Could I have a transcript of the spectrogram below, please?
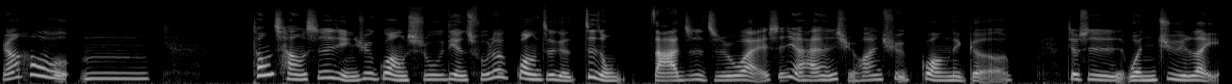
然后，嗯，通常诗锦去逛书店，除了逛这个这种。杂志之外，师姐还很喜欢去逛那个，就是文具类。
